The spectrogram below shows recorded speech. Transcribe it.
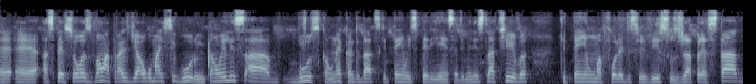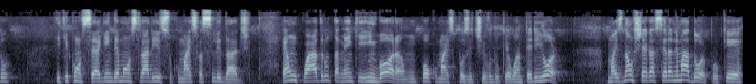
É, é, as pessoas vão atrás de algo mais seguro. Então, eles ah, buscam né, candidatos que tenham experiência administrativa, que tenham uma folha de serviços já prestado e que conseguem demonstrar isso com mais facilidade. É um quadro também que, embora um pouco mais positivo do que o anterior, mas não chega a ser animador, porque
